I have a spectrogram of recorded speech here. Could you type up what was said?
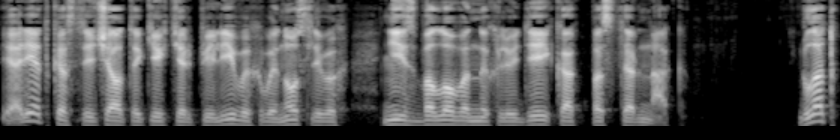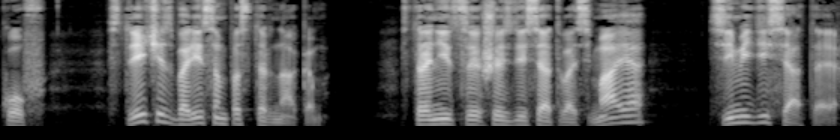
Я редко встречал таких терпеливых, выносливых, неизбалованных людей, как Пастернак. Гладков. Встречи с Борисом Пастернаком. Страницы 68-70.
